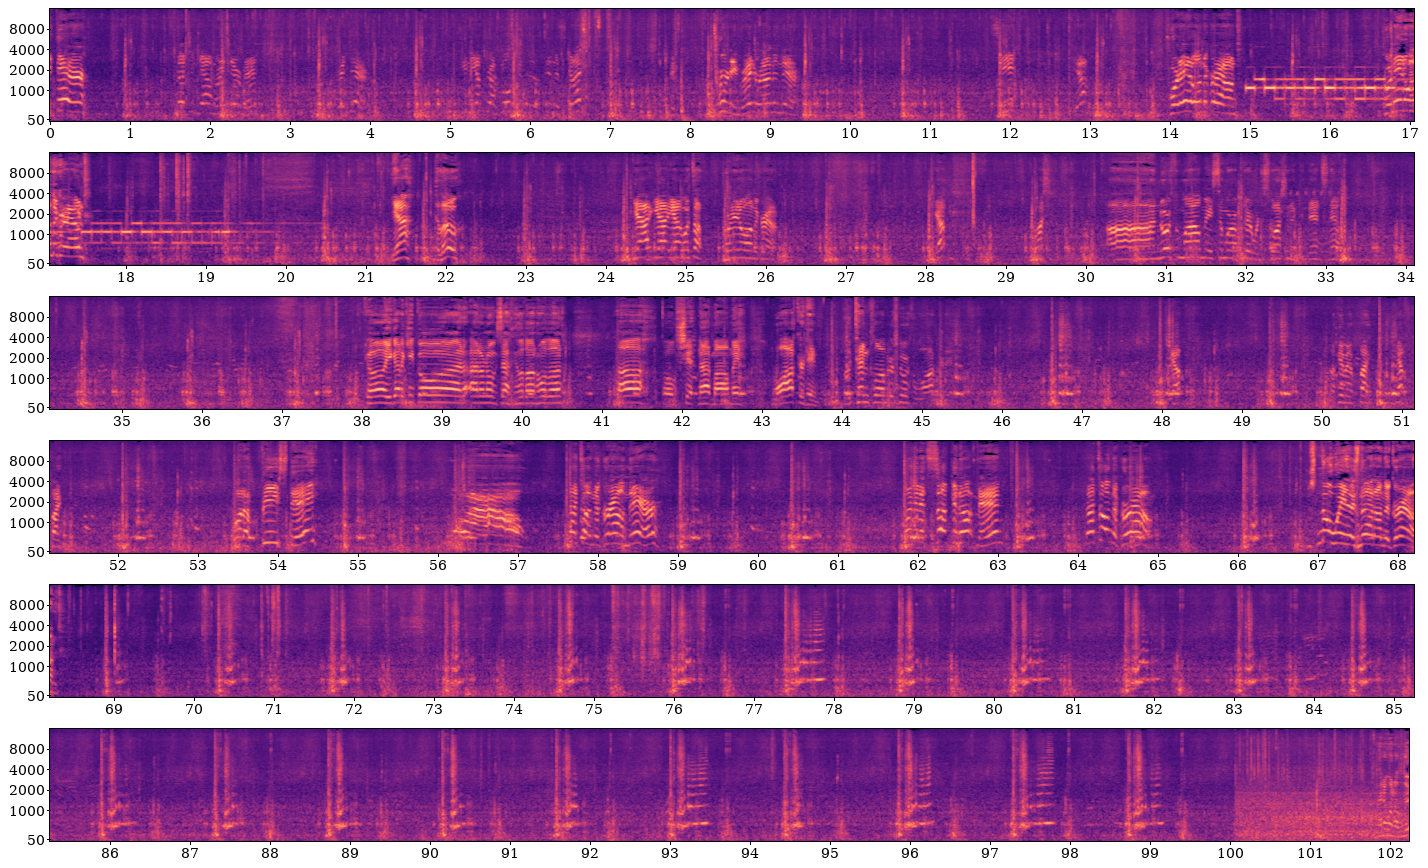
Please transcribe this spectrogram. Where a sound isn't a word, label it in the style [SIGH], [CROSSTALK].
Right there. Touching down right there, man. Right there. See the updraft motion in the sky? It's turning right around in there. See it? Yeah. Tornado on the ground. Tornado on the ground. Yeah? Hello? Yeah, yeah, yeah. What's up? Tornado on the ground. Yep. Uh, north of Mildmay, somewhere up there. We're just watching it condense now. Oh, you gotta keep going. I don't know exactly. Hold on, hold on. Uh, oh shit, not Mildmay. Walkerton. About 10 kilometers north of Walkerton. Yep. Okay, man, bye. Yep, bye. What a beast, eh? Wow! That's on the ground there. Up, man. That's on the ground. There's no way that's not on the ground.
